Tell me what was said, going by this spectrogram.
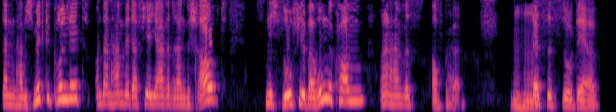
dann habe ich mitgegründet und dann haben wir da vier Jahre dran geschraubt, ist nicht so viel bei rumgekommen und dann haben wir es aufgehört. Mhm. Das ist so der,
